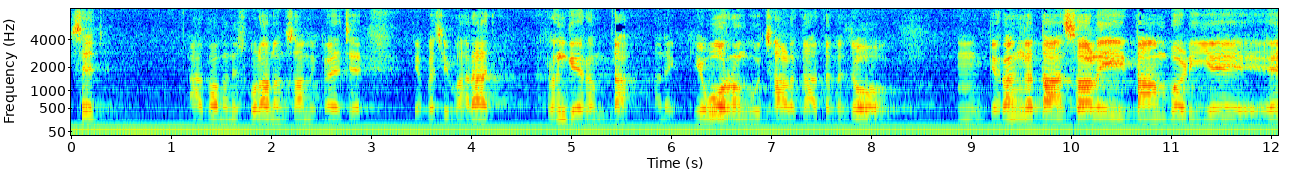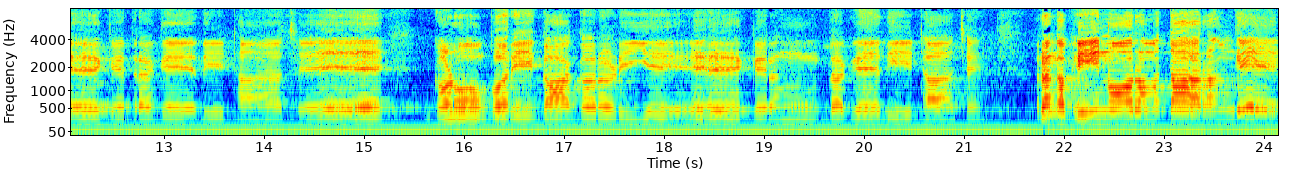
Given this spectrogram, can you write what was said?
સેજ આ તો નિષ્કુળાનંદ સ્વામી કહે છે કે પછી મહારાજ રંગે રમતા અને કેવો રંગ ઉછાળતા તમે જો કે રંગતા સળી તાંબડીએ કે દ્રગે દીઠા છે. ઘણો ભરી ગાગરડીએ કે રંગ દ્રગે દીઠા છે. રંગ ભીનો રમતા રંગે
